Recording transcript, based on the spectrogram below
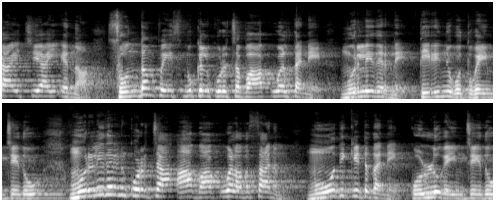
കാഴ്ചയായി എന്ന് സ്വന്തം ഫേസ്ബുക്കിൽ കുറിച്ച വാക്കുകൾ തന്നെ മുരളീധരനെ തിരിഞ്ഞുകൊത്തുകയും ചെയ്തു. മുരളീധരൻ കുറിച്ച ആ വാക്കുകൾ അവസാനം മോദിക്കിട്ട് തന്നെ കൊള്ളുകയും ചെയ്തു.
